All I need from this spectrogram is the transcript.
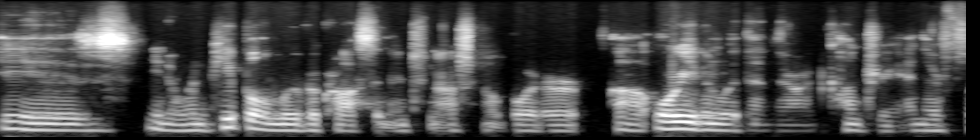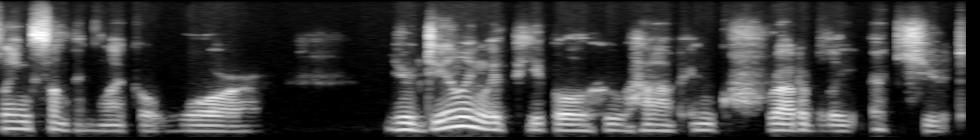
is, you know, when people move across an international border uh, or even within their own country and they're fleeing something like a war, you're dealing with people who have incredibly acute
